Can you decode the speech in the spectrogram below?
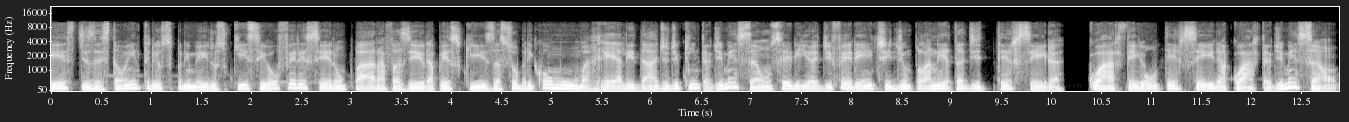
estes estão entre os primeiros que se ofereceram para fazer a pesquisa sobre como uma realidade de quinta dimensão seria diferente de um planeta de terceira, quarta e ou terceira quarta dimensão.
